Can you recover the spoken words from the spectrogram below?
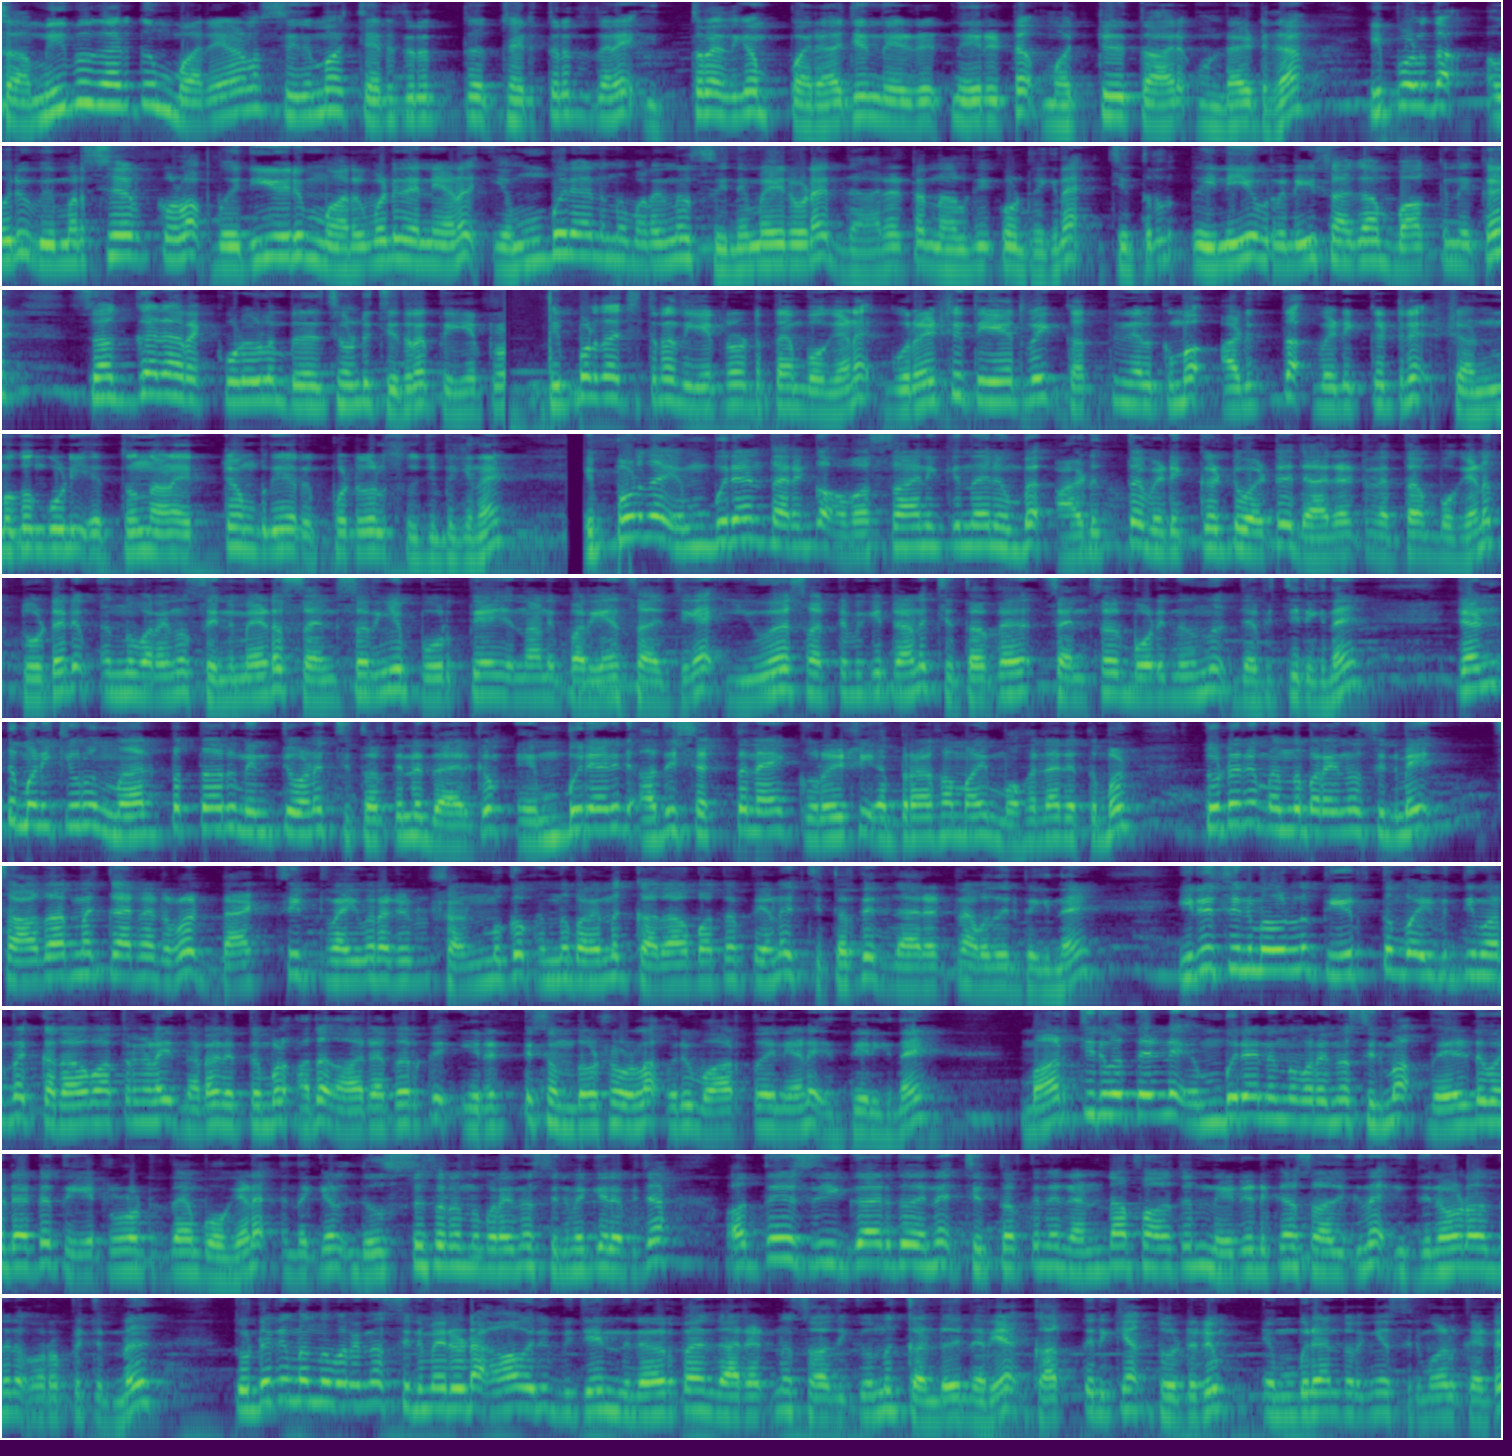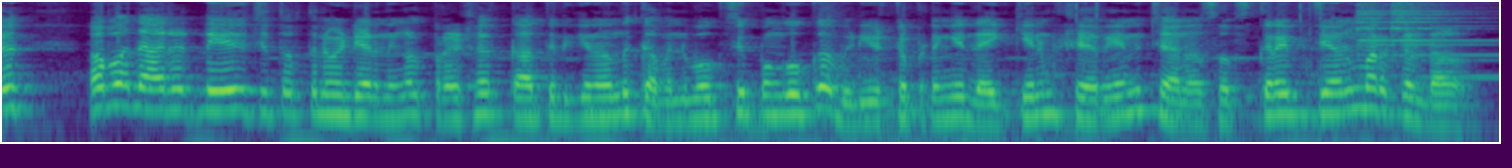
സമീപകാലത്ത് മലയാള സിനിമ ചരിത്രത്തെ ചരിത്രത്തിൽ തന്നെ ഇത്രയധികം പരാജയം നേരി- നേരിട്ട മറ്റൊരു താരം ഉണ്ടായിട്ടില്ല. ഇപ്പോഴത്തെ ഒരു വിമർശകർക്കുള്ള വലിയൊരു മറുപടി തന്നെയാണ് എമ്പുരാൻ എന്ന് പറയുന്ന സിനിമയിലൂടെ ഡയറക്ടർ നൽകിക്കൊണ്ടിരിക്കുന്ന ചിത്രം. ഇനിയും റിലീസാകാൻ ബാക്കി നിൽക്കെ സകല റെക്കോർഡുകളും ഭേദിച്ചുകൊണ്ട് ചിത്രം തിയേറ്റർ ഇപ്പോഴത്തെ ചിത്രം തിയേറ്ററിലോട്ട് എത്താൻ പോവുകയാണ്. ഖുറേഷി തിയേറ്ററിൽ കത്തി നിൽക്കുമ്പോൾ അടുത്ത വെടിക്കെട്ടിന് ഷൺമുഖം കൂടി എത്തുമെന്നാണ് ഏറ്റവും പുതിയ റിപ്പോർട്ടുകൾ സൂചിപ്പിക്കുന്നത്. ഇപ്പോഴത്തെ എമ്പുരാൻ തരംഗം അവസാനിക്കുന്നതിന് മുമ്പ് അടുത്ത വെടിക്കെട്ടുമായിട്ട് രാജേട്ടൻ എത്താൻ പോവുകയാണ്. തുടരും എന്ന് പറയുന്ന സിനിമയുടെ സെൻസറിങ് പൂർത്തിയായി എന്നാണ് ഇപ്പോൾ അറിയാൻ സാധിച്ചത്. യു എസ് സർട്ടിഫിക്കറ്റ് ആണ് ചിത്രത്തെ സെൻസർ ബോർഡിൽ നിന്ന് ലഭിച്ചിരിക്കുന്നത്. രണ്ട് മണിക്കൂർ നാൽപ്പത്തി ആറ് മിനിറ്റുമാണ് ചിത്രത്തിന്റെ ദൈർഘ്യം. എമ്പുരാനിൽ അതിശക്തനായ ഖുറേഷി എബ്രാഹമായി മോഹൻലാൽ എത്തുമ്പോൾ തുടരും എന്ന് പറയുന്ന സിനിമയിൽ സാധാരണക്കാരനായിട്ടുള്ള ടാക്സി ഡ്രൈവർ ആയിട്ടുള്ള ഷൺമുഖം എന്ന് പറയുന്ന കഥാപാത്രത്തെയാണ് ചിത്രത്തിൽ ഡയറക്ടർ അവതരിപ്പിക്കുന്നത്. ഇരു സിനിമകളിലും തീർത്തും വൈവിധ്യമാർന്ന കഥാപാത്രങ്ങളായി നടൻ എത്തുമ്പോൾ അത് ആരാധകർക്ക് ഇരട്ടി സന്തോഷമുള്ള ഒരു വാർത്ത തന്നെയാണ് എത്തിയിരിക്കുന്നത്. മാർച്ച് ഇരുപത്തേഴിന് എമ്പുരാൻ എന്ന് പറയുന്ന സിനിമ വേൾഡ് വൈഡ് ആയിട്ട് തിയേറ്ററിലോട്ട് എത്താൻ പോവുകയാണ്. എന്തൊക്കെയാൽ ലൂസിഫർ എന്ന് പറയുന്ന സിനിമയ്ക്ക് ലഭിച്ച അതേ സ്വീകാര്യത തന്നെ ചിത്രത്തിന്റെ രണ്ടാം ഭാഗത്തിന് നേടിയെടുക്കാൻ സാധിക്കുന്ന ഇതിനോടൊപ്പം തന്നെ ഉറപ്പിച്ചിട്ടുണ്ട്. തുടരുമെന്ന് പറയുന്ന സിനിമയുടെ ആ ഒരു വിജയം നിലനിർത്താൻ ലാലേട്ടന് സാധിക്കുമെന്ന് കണ്ടു തന്നെ അറിയാം. കാത്തിരിക്കാൻ തുടരും. എമ്പുരാൻ തുടങ്ങിയ സിനിമകൾക്കായിട്ട്. അപ്പോൾ നാരായണന്റെ ഏത് ചിത്രത്തിന് വേണ്ടിയാണ് നിങ്ങൾ പ്രേക്ഷകർ കാത്തിരിക്കുന്നതെന്ന് കമന്റ് ബോക്സിൽ പങ്കുവെക്കുക. വീഡിയോ ഇഷ്ടപ്പെട്ടെങ്കിൽ ലൈക്ക് ചെയ്യാനും ഷെയർ ചെയ്യാനും ചാനൽ സബ്സ്ക്രൈബ് ചെയ്യാനും മറക്കണ്ട.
